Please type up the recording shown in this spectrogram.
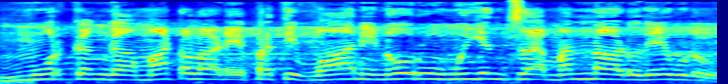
మూర్ఖంగా మాటలాడే ప్రతి వాని నోరు ముయ్యించమన్నాడు దేవుడు.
